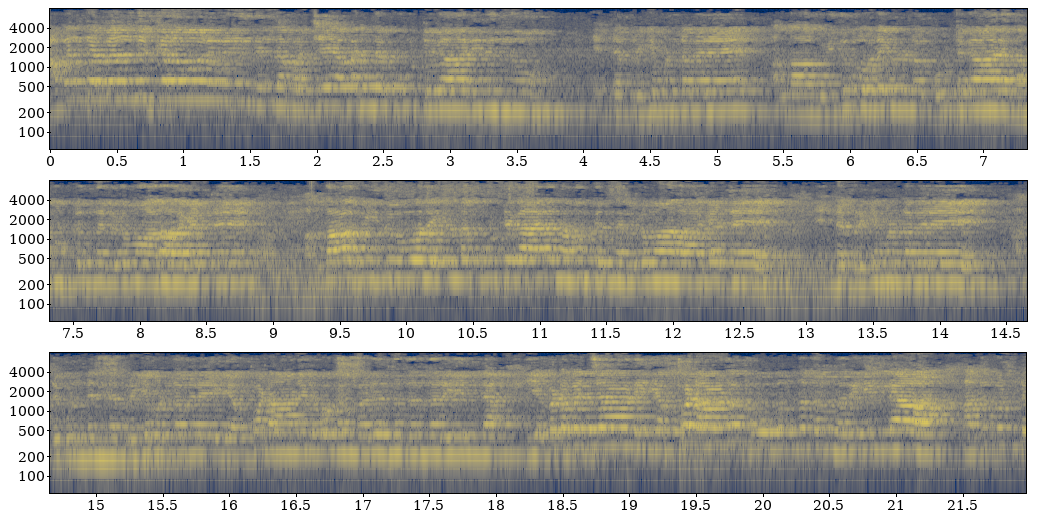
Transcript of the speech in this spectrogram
അവന്റെ ബന്ധുക്കൾ പോലും ഇരുന്നില്ല. പക്ഷേ അവന്റെ കൂട്ടുകാരിരുന്നു. എന്റെ പ്രിയപ്പെട്ടവരെ അള്ളാഹു ഇതുപോലെയുള്ള കൂട്ടുകാരെ നമുക്ക് നൽകുമാറാകട്ടെ. അള്ളാഹു ഇതുപോലെയുള്ള കൂട്ടുകാരെ നമുക്ക് നൽകുമാറാകട്ടെ. എന്റെ പ്രിയമുള്ളവരെ അതുകൊണ്ട് എന്റെ പ്രിയപ്പെട്ടവരെ എപ്പോഴാണ് ലോകം വരുന്നതെന്നറിയില്ല. എവിടെ വെച്ചാണ് എപ്പോഴാണ് പോകുന്നതെന്നറിയില്ല. അതുകൊണ്ട്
